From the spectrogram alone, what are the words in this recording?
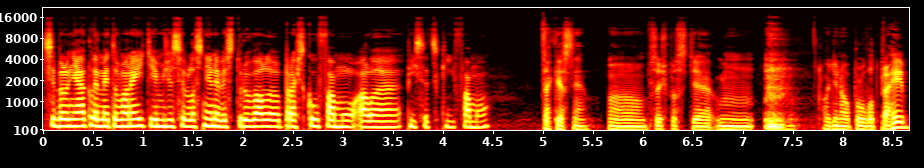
jsi byl nějak limitovaný tím, že jsi vlastně nevystudoval pražskou famu, ale písecký famo? Tak jasně, uh, jsi prostě um, hodinu a půl od Prahy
